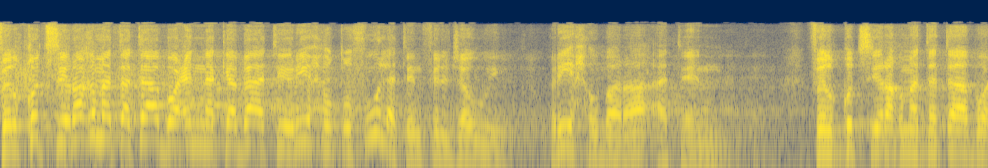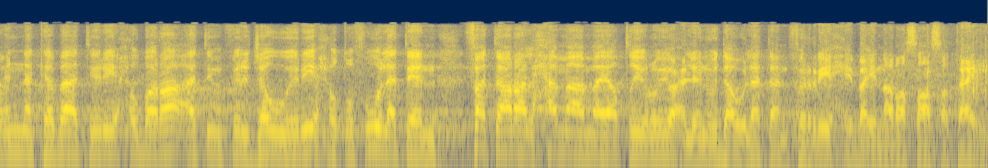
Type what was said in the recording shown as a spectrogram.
في القدس رغم تتابع النكبات ريح طفولة في الجو ريح براءة. في القدس رغم تتابع النكبات ريح براءة في الجو ريح طفولة. فترى الحمام يطير يعلن دولة في الريح بين رصاصتين.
